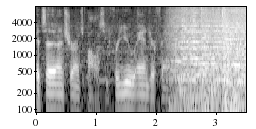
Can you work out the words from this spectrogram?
It's an insurance policy for you and your family.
